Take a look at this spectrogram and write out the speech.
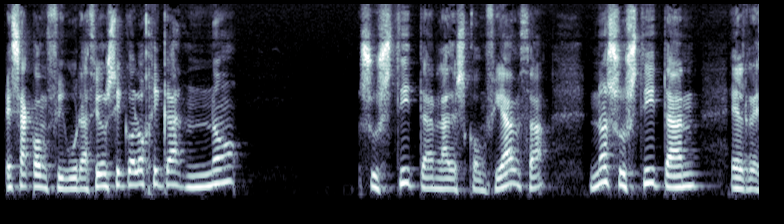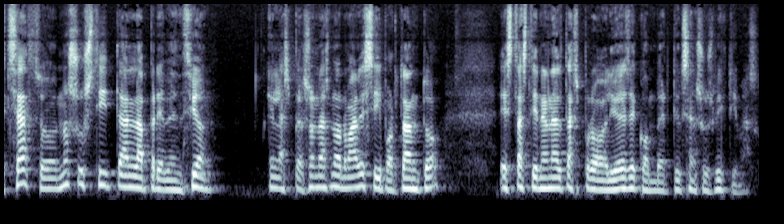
esa configuración psicológica no suscitan la desconfianza, no suscitan el rechazo, no suscitan la prevención en las personas normales y por tanto estas tienen altas probabilidades de convertirse en sus víctimas.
